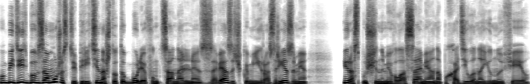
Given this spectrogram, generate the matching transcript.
Убедить бы в замужестве перейти на что-то более функциональное с завязочками и разрезами, и распущенными волосами она походила на юную фею.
